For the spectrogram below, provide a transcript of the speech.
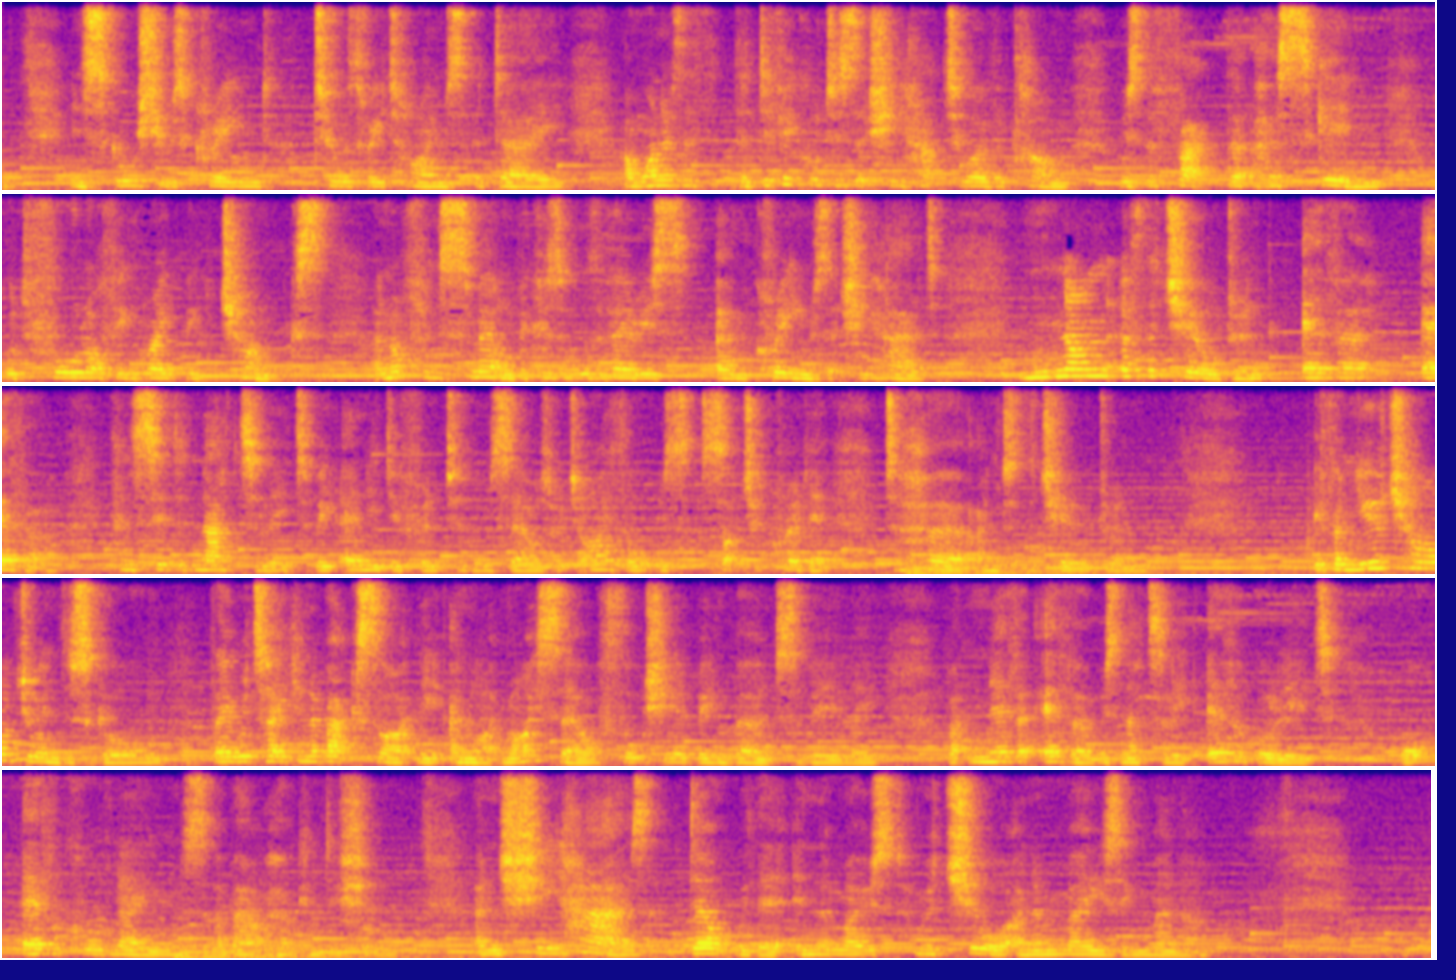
In school she was creamed two or three times a day and one of the, th the difficulties that she had to overcome was the fact that her skin would fall off in great big chunks and often smell because of all the various um, creams that she had. None of the children ever, ever considered Natalie to be any different to themselves, which I thought was such a credit to her and to the children. If a new child joined the school, they were taken aback slightly and like myself thought she had been burnt severely, but never ever was Natalie ever bullied or ever called names about her condition. And she has dealt with it in the most mature and amazing manner.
